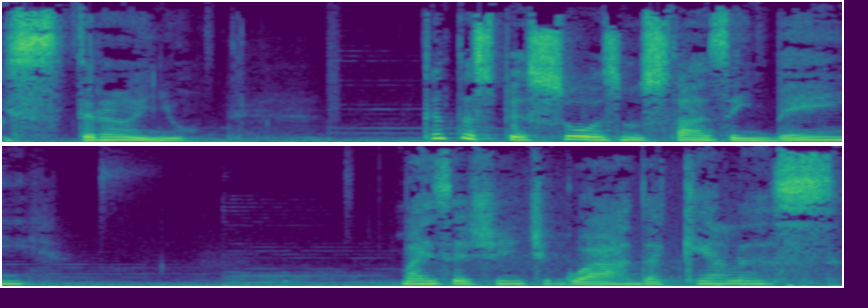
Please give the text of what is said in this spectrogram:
estranho. Tantas pessoas nos fazem bem, mas a gente guarda aquelas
